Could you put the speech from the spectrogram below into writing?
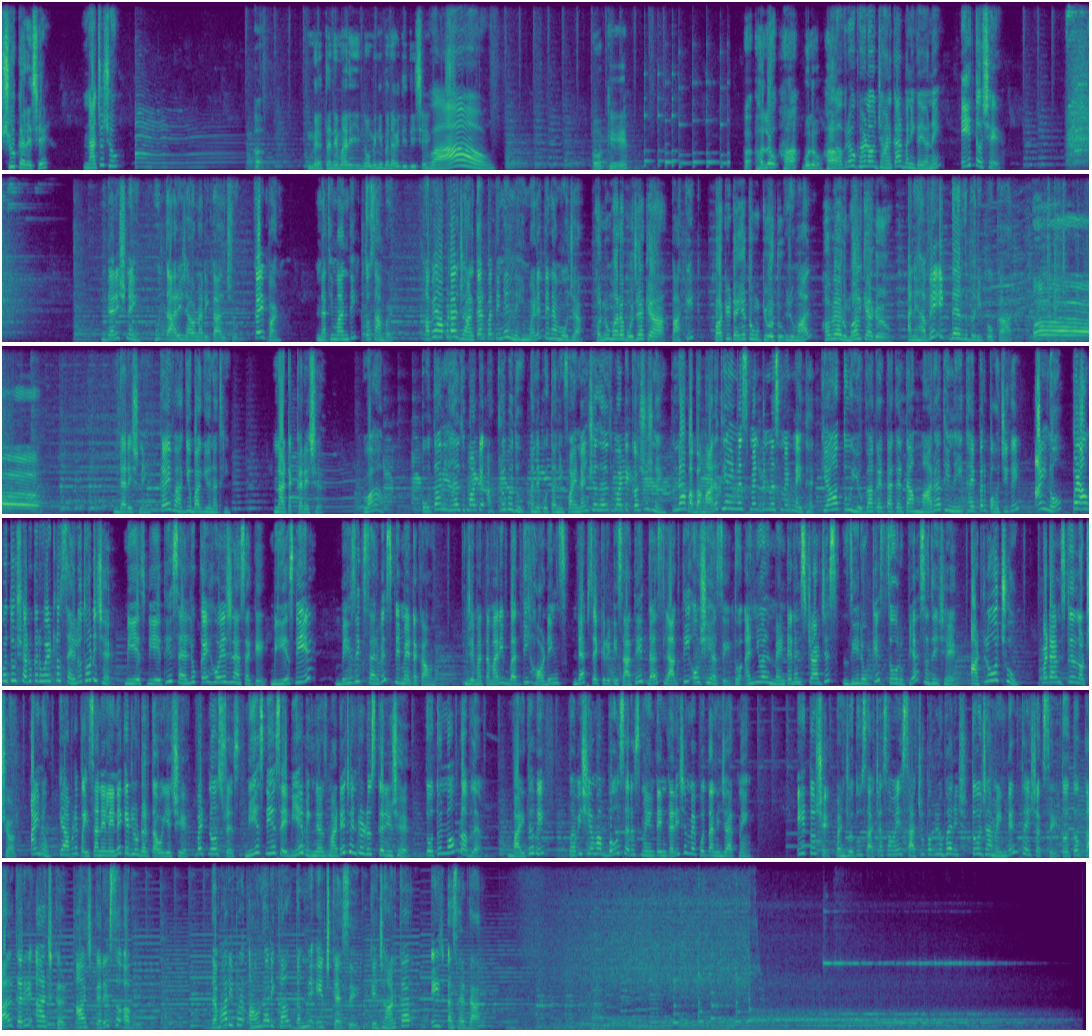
શું કરે છે? નાચું છું. અ, મેં તને મારી નોમિની બનાવી દીધી છે. વાવ. ઓકે. અ, હલો હા બોલો હા. ગૌરવ ઘણો જાણકાર બની ગયો નહીં? એ તો છે. ડરીશ નહીં હું તારી જ આવનારી કાલ છું. કંઈ પણ. નથી માનતી? તો સાંભળ. હવે આપણા જાણકાર પતિને નહીં મળે તેના મોજા. અનુ મારા મોજા ક્યાં? પાકીટ? પાકીટ અહીંયા તો મૂક્યું હતું? રૂમાલ? હવે આ રૂમાલ ક્યાં ગયો? અને હવે એક દર્દ ભરી પોકાર ડરેશ નહીં કંઈ વાગ્યું બાગ્યું નથી. નાટક કરે છે. વાહ પોતાની હેલ્થ માટે આટલું બધું અને પોતાની ફાઇનાન્શિયલ હેલ્થ માટે કશું જ નહીં. ના બાબા મારાથી આ ઇન્વેસ્ટમેન્ટ ઇન્વેસ્ટમેન્ટ નહીં થાય. ક્યાં તું યોગા કરતા કરતા મારાથી નહીં થાય પર પહોંચી ગઈ? આઈ નો પણ આ બધું શરૂ કરવું એટલું સહેલું થોડી છે. બીએસડીએ થી સહેલું કંઈ હોય જ ના શકે. BSDA basic service demat account, જેમાં તમારી બધી હોર્ડિંગ્સ, ડેપ સિક્યુરિટી સાથે દસ લાખથી ઓછી હશે. તો એન્યુઅલ મેન્ટેનન્સ ચાર્જિસ ઝીરો કે સો રૂપિયા સુધી છે. આટલું ઓછું? But I am still not sure I know કે આપણે પૈસાને લઈને કેટલું ડરતા હોઈએ છીએ. But no stress BSDS ABA beginners માટે જ ઇન્ટ્રોડ્યુસ કર્યું છે. તો તો no problem by the way ભવિષ્યમાં બહુ સરસ મેન્ટેન કરી છે મેં પોતાની જાતને. એ તો છે, પણ જો તું સાચા સમયે સાચું પગલું ભરીશ, તો જ આ મેન્ટેન થઈ શકશે. તો તો કાલ કરે, આજ કર. આજ કરે સો અબ. તમારી પણ આવનારી કાલ તમને એ જ કહેશે કે જાણકાર, એ જ અસરદાર.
